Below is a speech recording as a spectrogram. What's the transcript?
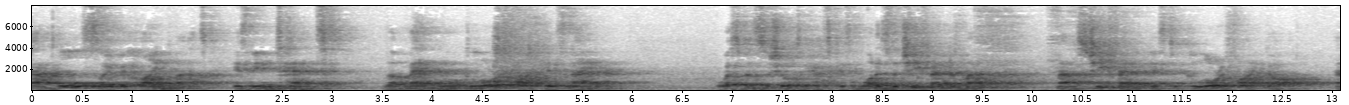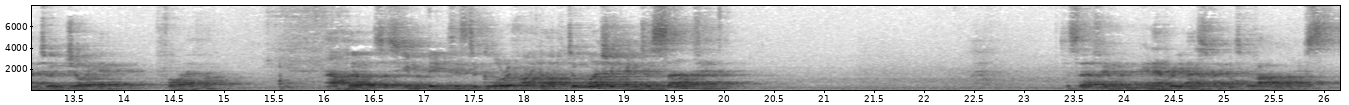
and also behind that is the intent that men will glorify his name. Westminster Shorter Catechism. What is the chief end of man? Man's chief end is to glorify God and to enjoy him forever. Our purpose as human beings is to glorify God, to worship him, to serve him. Serve Him in every aspect of our lives.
